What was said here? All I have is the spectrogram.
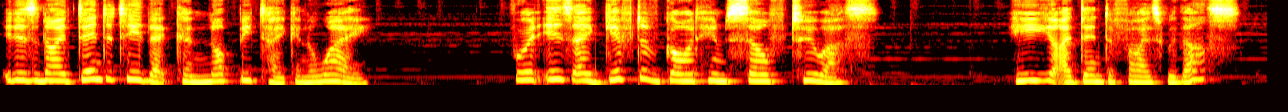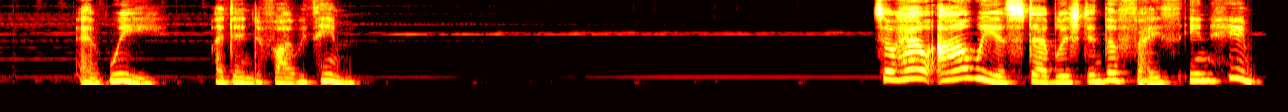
it is an identity that cannot be taken away. For it is a gift of God Himself to us. He identifies with us, and we identify with Him. So, how are we established in the faith in Him?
